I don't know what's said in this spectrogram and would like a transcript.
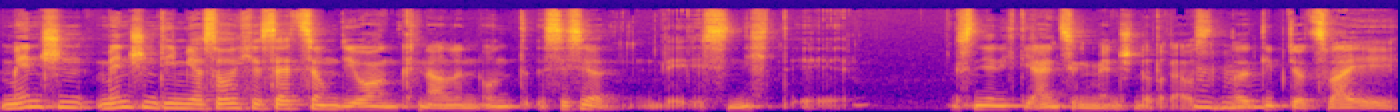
Menschen, Menschen, die mir solche Sätze um die Ohren knallen, und es ist ja ist nicht, äh, es sind ja nicht die einzigen Menschen da draußen. Es gibt ja zwei,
